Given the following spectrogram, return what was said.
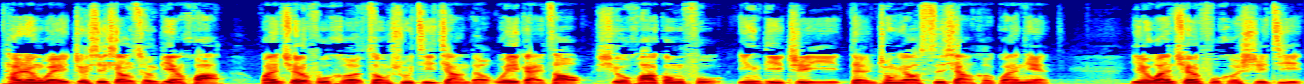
他认为这些乡村变化完全符合总书记讲的“微改造、绣花功夫、因地制宜”等重要思想和观念，也完全符合实际。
